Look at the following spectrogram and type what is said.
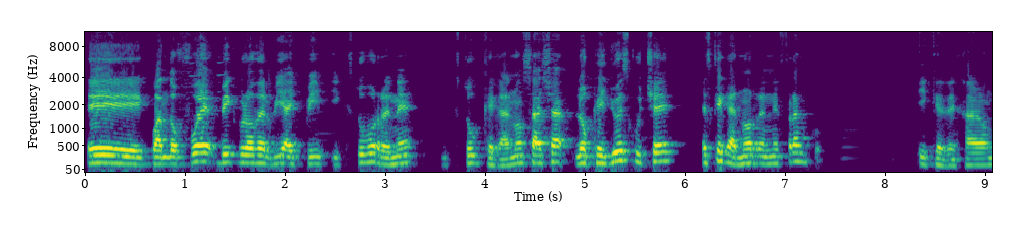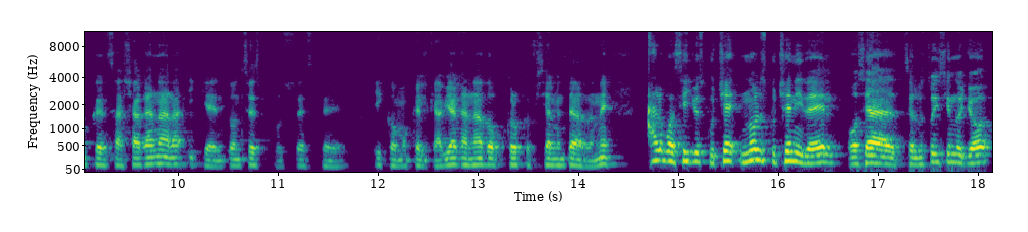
eh, cuando fue Big Brother VIP y que estuvo René, y que, que ganó Sasha, lo que yo escuché es que ganó René Franco y que dejaron que Sasha ganara y que entonces, pues, este, y como que el que había ganado, creo que oficialmente era René. Algo así yo escuché, no lo escuché ni de él, o sea, se lo estoy diciendo yo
